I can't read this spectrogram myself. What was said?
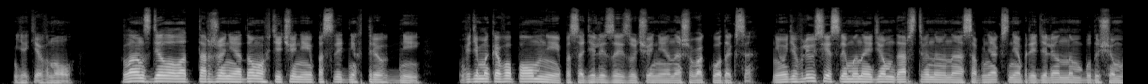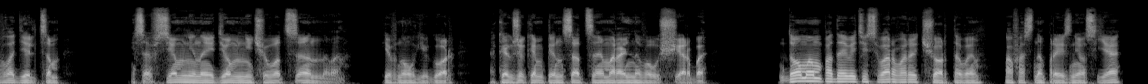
— я кивнул. Клан сделал отторжение дома в течение последних трех дней. Видимо, кого поумнее посадили за изучение нашего кодекса. Не удивлюсь, если мы найдем дарственную на особняк с неопределенным будущим владельцем. «И совсем не найдем ничего ценного», — кивнул Егор. «А как же компенсация морального ущерба?» «Домом подавитесь, варвары чертовы», — пафосно произнес я,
